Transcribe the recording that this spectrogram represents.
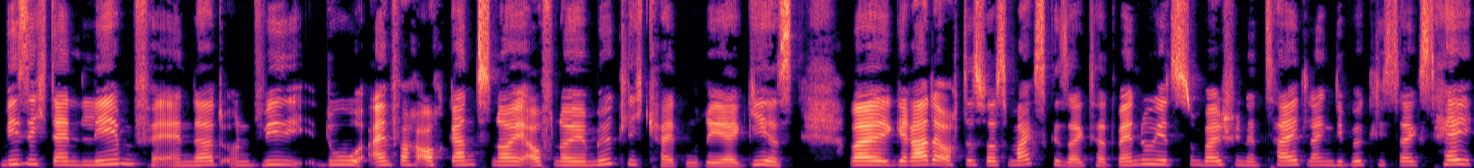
wie sich dein Leben verändert und wie du einfach auch ganz neu auf neue Möglichkeiten reagierst. Weil gerade auch das, was Max gesagt hat, wenn du jetzt zum Beispiel eine Zeit lang wenn du wirklich sagst, hey,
